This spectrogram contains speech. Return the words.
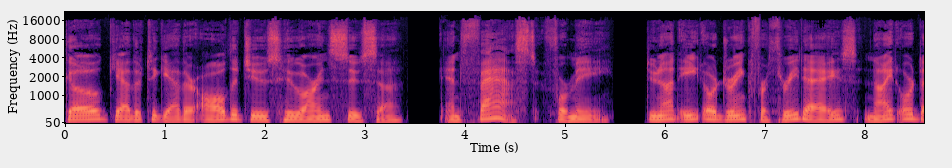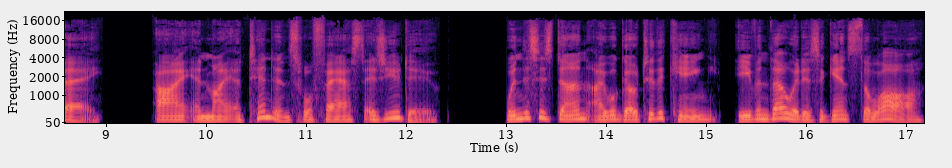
Go gather together all the Jews who are in Susa and fast for me. Do not eat or drink for three days, night or day. I and my attendants will fast as you do. When this is done, I will go to the king, even though it is against the law,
